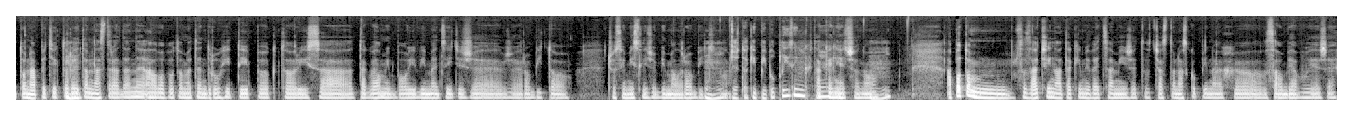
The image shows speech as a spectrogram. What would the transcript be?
to napätie, ktoré mm-hmm. je mhm. tam nastrádané, alebo potom je ten druhý typ, ktorý sa tak veľmi bojí vymedziť, že, že robí to, čo si myslí, že by mal robiť. Mm-hmm. No. Že taký people pleasing? Také nejaký? niečo, no. Mm-hmm. A potom sa začína takými vecami, že to často na skupinách e, sa objavuje, že,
